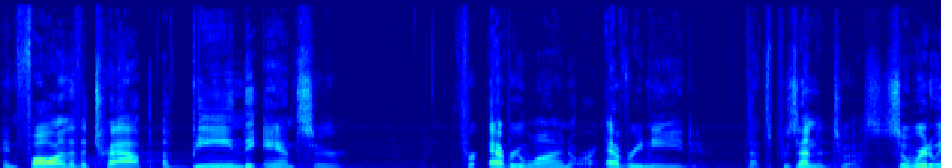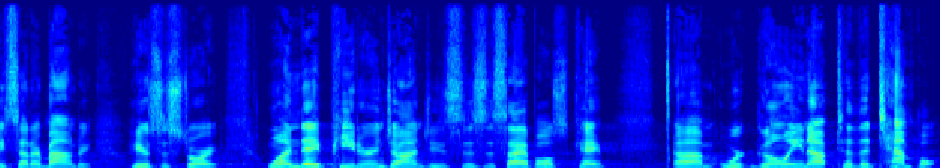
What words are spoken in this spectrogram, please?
and fall into the trap of being the answer for everyone or every need that's presented to us. So, where do we set our boundary? Here's the story. One day, Peter and John, Jesus' disciples, okay, um, we're going up to the temple.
